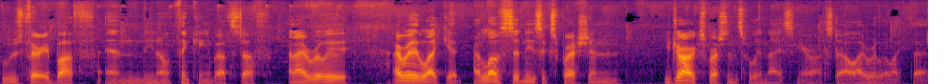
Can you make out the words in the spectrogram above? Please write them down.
who's very buff and you know thinking about stuff. And I really, I really like it. I love Sydney's expression. You draw expressions really nice in your art style. I really like that.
